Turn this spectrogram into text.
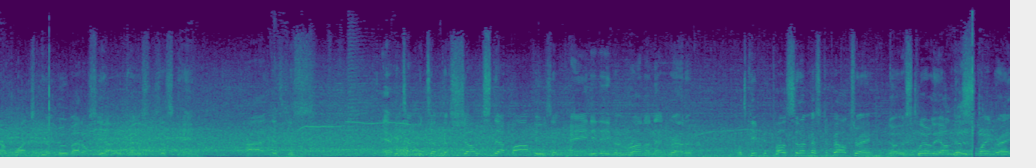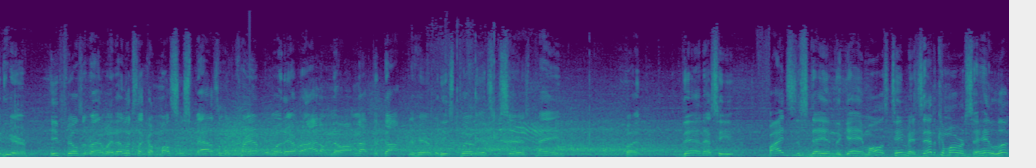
I'm watching him move. I don't see how he finishes this game. Uh, it's just every time he took a shove step off, he was in pain. He didn't even run on that grounder. Let's keep you posted on Mr. Beltre. You know, it was clearly on this swing right here. He feels it right away. That looks like a muscle spasm, a cramp, or whatever. I don't know. I'm not the doctor here, but he's clearly in some serious pain. But then as he fights to stay in the game, all his teammates had to come over and say, hey, look,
